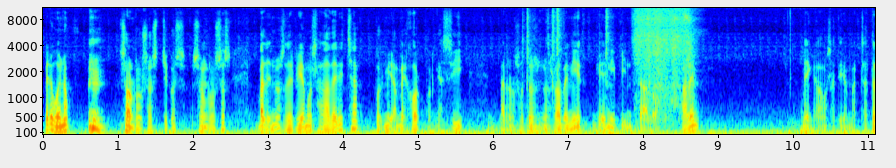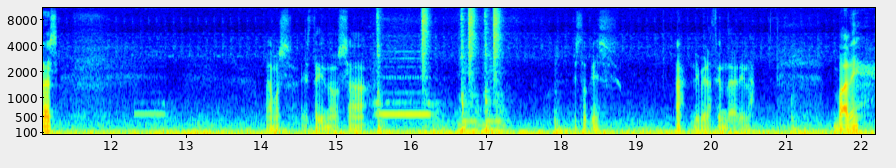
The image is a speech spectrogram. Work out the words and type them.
Pero bueno, son rusos, chicos, son rusos. Vale, nos desviamos a la derecha. Pues mira, mejor, porque así para nosotros nos va a venir que ni pintado, ¿vale? Venga, vamos a tirar marcha atrás. Vamos, este nos a... ¿Esto qué es? Ah, liberación de arena. Vale.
